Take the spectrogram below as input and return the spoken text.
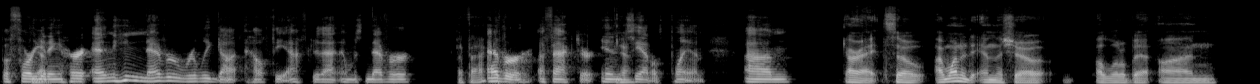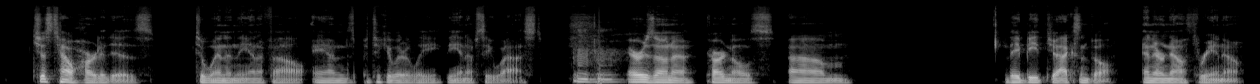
before yep. getting hurt, and he never really got healthy after that, and was never a factor. ever a factor in yeah. Seattle's plan. Um, All right, so I wanted to end the show a little bit on just how hard it is to win in the NFL, and particularly the NFC West. Mm-hmm. Arizona Cardinals, um, they beat Jacksonville and are now three and zero.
